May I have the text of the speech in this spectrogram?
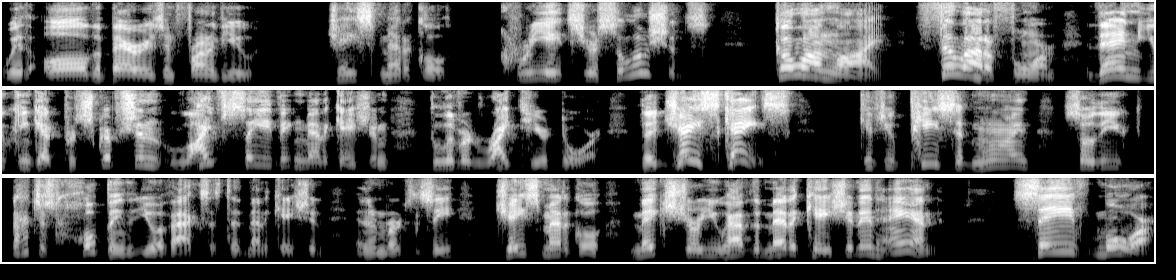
with all the barriers in front of you, Jase Medical creates your solutions. Go online, fill out a form, then you can get prescription life saving medication delivered right to your door. The Jase case gives you peace of mind so that you not just hoping that you have access to the medication in an emergency, Jase Medical makes sure you have the medication in hand. Save more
